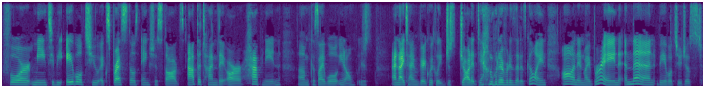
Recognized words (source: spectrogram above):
for me to be able to express those anxious thoughts at the time they are happening. Because um, I will, you know, just at nighttime very quickly just jot it down, whatever it is that is going on in my brain, and then be able to just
